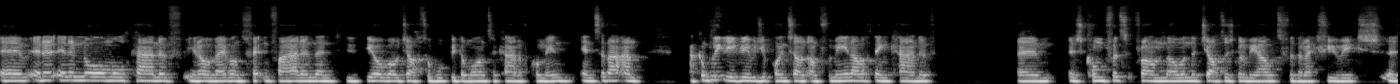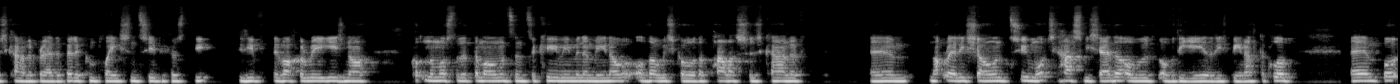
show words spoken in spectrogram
um, in, a, in a normal kind of, you know, if everyone's fit and fire, and then Diogo Jota would be the one to kind of come in into that. And I completely agree with your points on, on Firmino. I think kind of um, comfort from knowing that Jota's going to be out for the next few weeks has kind of bred a bit of complacency because Divock Origi's not cutting the mustard at the moment, and Takumi Minamino, although he scored at Palace, is kind of um, not really shown too much. It has to be said over over the year that he's been at the club. Um, but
